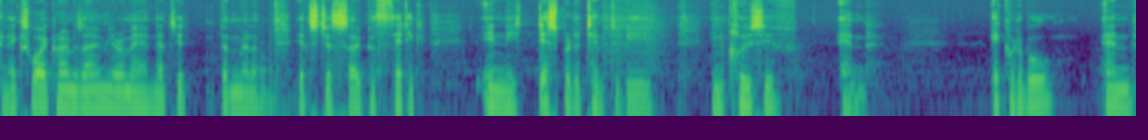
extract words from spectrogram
an XY chromosome, you're a man. That's it. Doesn't matter. It's just so pathetic in the desperate attempt to be inclusive and equitable and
